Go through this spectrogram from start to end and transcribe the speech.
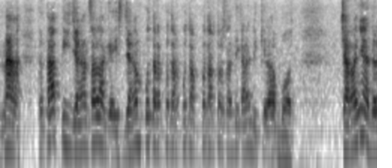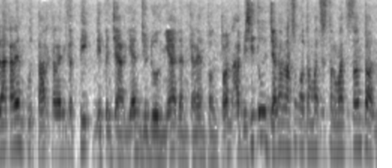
Nah, tetapi jangan salah guys, jangan putar-putar-putar-putar terus nanti kalian dikira bot. Caranya adalah kalian putar, kalian ketik di pencarian judulnya dan kalian tonton. Abis itu jangan langsung otomatis otomatis nonton,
